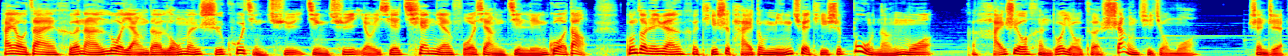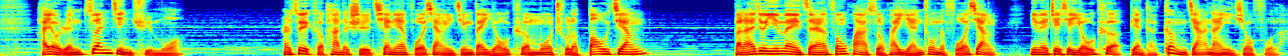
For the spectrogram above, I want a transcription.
还有在河南洛阳的龙门石窟景区，景区有一些千年佛像紧邻过道，工作人员和提示牌都明确提示不能摸，可还是有很多游客上去就摸，甚至还有人钻进去摸。而最可怕的是，千年佛像已经被游客摸出了包浆。本来就因为自然风化损坏严重的佛像，因为这些游客变得更加难以修复了。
